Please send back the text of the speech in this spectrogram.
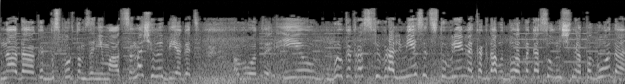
надо как бы спортом заниматься. Начала бегать. Вот, и был как раз февраль месяц, то время, когда вот была такая солнечная погода,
